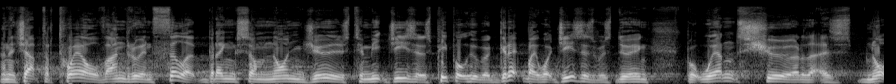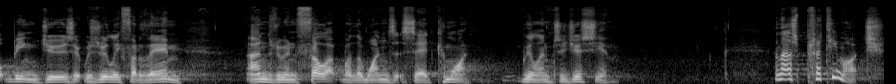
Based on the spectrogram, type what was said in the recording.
And in chapter 12, Andrew and Philip bring some non Jews to meet Jesus, people who were gripped by what Jesus was doing, but weren't sure that as not being Jews, it was really for them. Andrew and Philip were the ones that said, Come on, we'll introduce you. And that's pretty much,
